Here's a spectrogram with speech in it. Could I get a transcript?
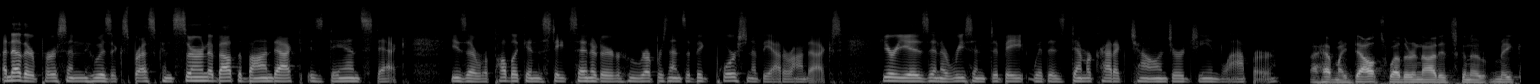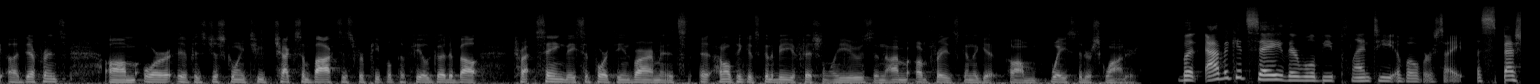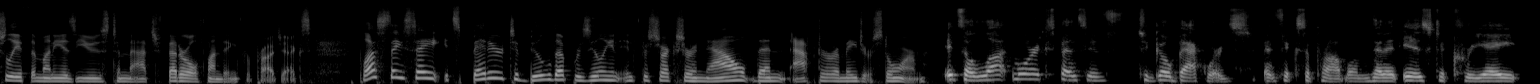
Another person who has expressed concern about the Bond Act is Dan Stec. He's a Republican state senator who represents a big portion of the Adirondacks. Here he is in a recent debate with his Democratic challenger, Jean Lapper. I have my doubts whether or not it's going to make a difference um, or if it's just going to check some boxes for people to feel good about try, saying they support the environment. It's, I don't think it's going to be efficiently used, and I'm, I'm afraid it's going to get um, wasted or squandered. But advocates say there will be plenty of oversight, especially if the money is used to match federal funding for projects. Plus, they say it's better to build up resilient infrastructure now than after a major storm. It's a lot more expensive to go backwards and fix a problem than it is to create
